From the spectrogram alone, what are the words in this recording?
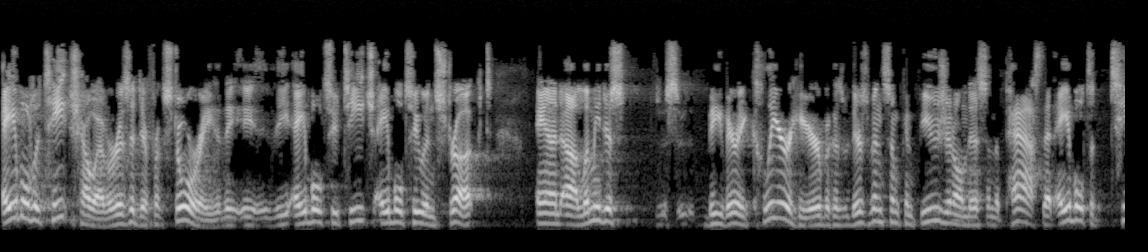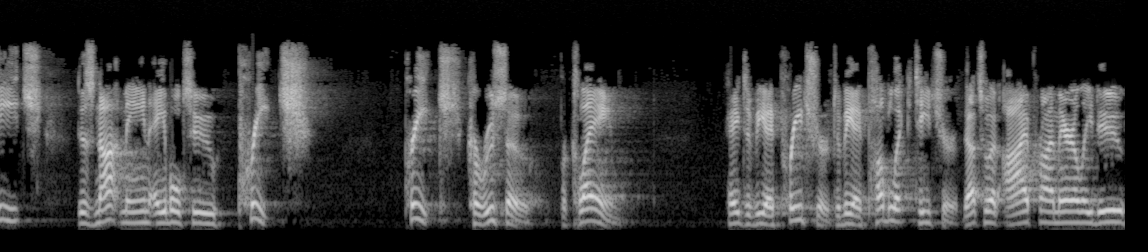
Able to teach, however, is a different story. The, the able to teach, able to instruct. And uh, let me just be very clear here because there's been some confusion on this in the past that able to teach does not mean able to preach. Preach, kerusso, proclaim. Okay, to be a preacher, to be a public teacher. That's what I primarily do.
